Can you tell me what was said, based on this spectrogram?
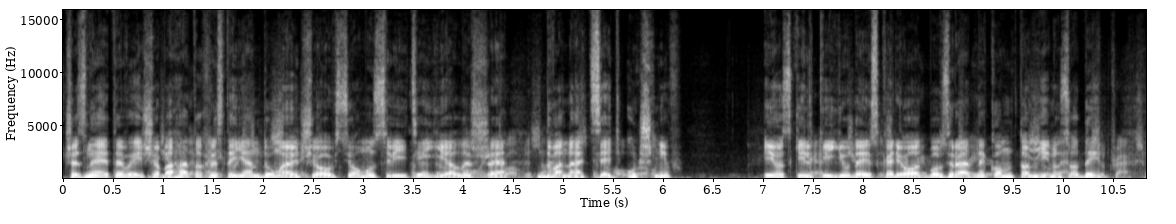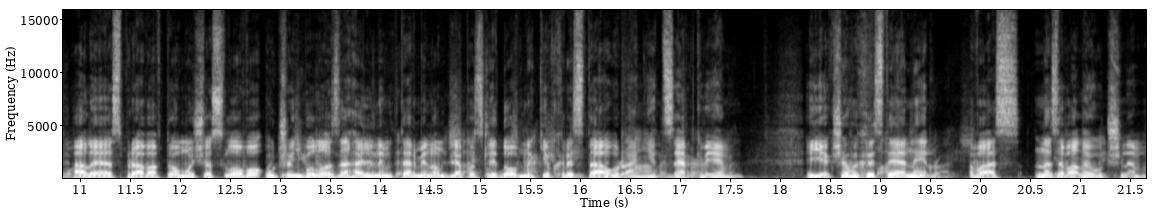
Чи знаєте ви, що багато християн думають, що у всьому світі є лише 12 учнів? І оскільки Юда Іскаріот був зрадником, то мінус один. Але справа в тому, що слово учень було загальним терміном для послідовників Христа у ранній церкві. Якщо ви християнин, вас називали учнем.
